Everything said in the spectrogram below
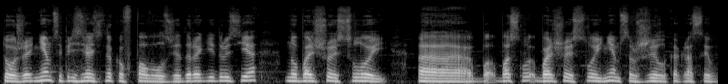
тоже. Немцы переселялись только в Поволжье, дорогие друзья, но большой слой, э, большой слой немцев жил как раз и в,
